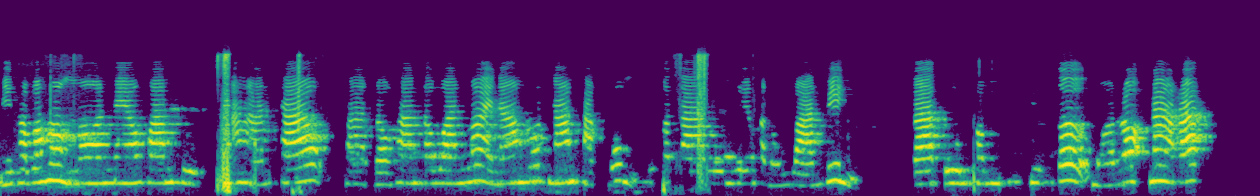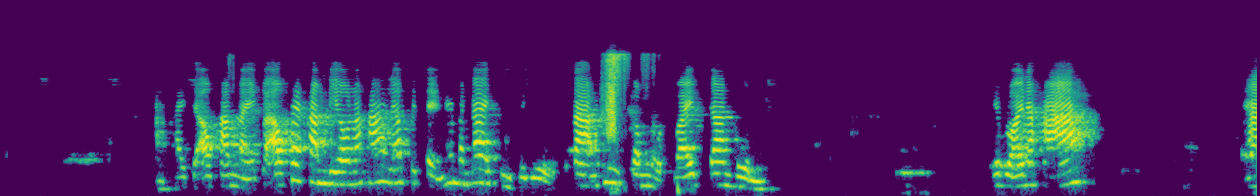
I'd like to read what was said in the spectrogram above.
มีคำว่าห้องนอนแมวความสุขอาหารเช้าทานดอกทานตะวันว่ายน้ำรดน้ำผักบุ้งตุ๊กตาโรงเรียนขนมหวานวิ่ง การ์ตูนคอมพิวเตอร์ หัวเราะน่ารักใครจะเอาคำไหนก็เอาแค่คำเดียวนะคะ แล้วไปแต่งให้มันได้สี่ประโยคตามที่กำหนดไว้ด้านบน เรียบร้อยนะคะ อ่า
